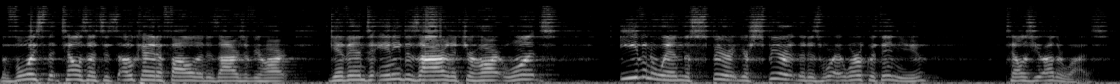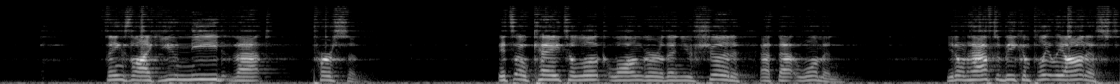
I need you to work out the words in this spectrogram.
the voice that tells us it's okay to follow the desires of your heart give in to any desire that your heart wants even when the spirit your spirit that is at work within you tells you otherwise things like you need that person. It's okay to look longer than you should at that woman. You don't have to be completely honest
